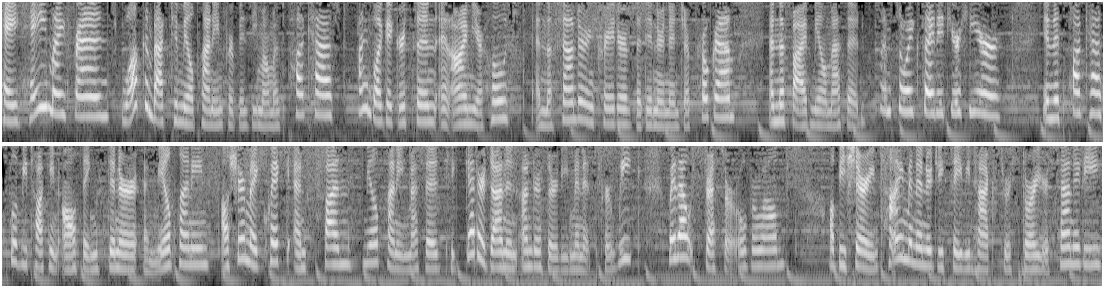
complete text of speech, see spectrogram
Hey, hey, my friends! Welcome back to Meal Planning for Busy Mamas podcast. I'm Blega Gertson, and I'm your host and the founder and creator of the Dinner Ninja program and the five meal method. I'm so excited you're here. In this podcast, we'll be talking all things dinner and meal planning. I'll share my quick and fun meal planning method to get her done in under 30 minutes per week without stress or overwhelm. I'll be sharing time and energy saving hacks to restore your sanity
